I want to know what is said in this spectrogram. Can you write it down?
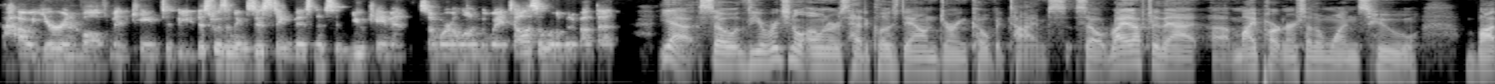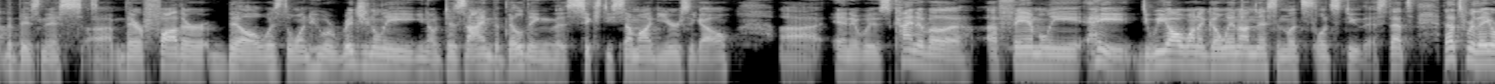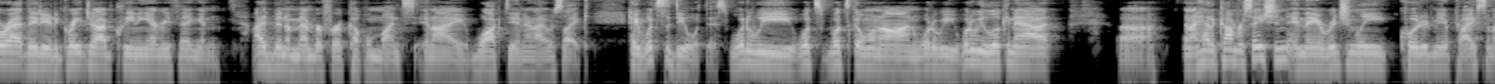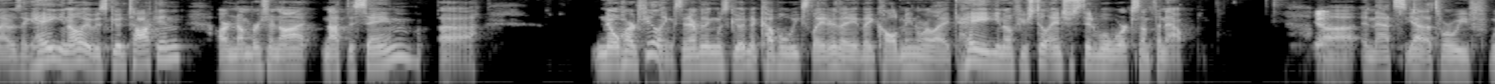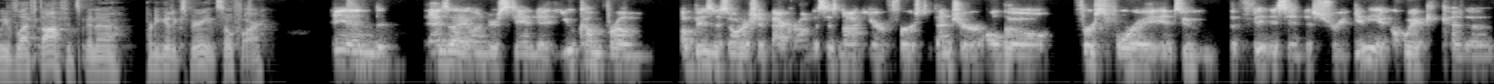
how your involvement came to be. This was an existing business and you came in somewhere along the way. Tell us a little bit about that. Yeah, so the original owners had to close down during COVID times. So right after that, uh, my partners are the ones who bought the business. Um, their father, Bill, was the one who originally, you know, designed the building the 60 some odd years ago. Uh, and it was kind of a, a family hey do we all want to go in on this and let's let's do this? That's that's where they were at. They did a great job cleaning everything and i'd been a member for a couple months and i walked in and i was like hey what's the deal with this? What do we what's what's going on? What are we what are we looking at? Uh, and I had a conversation and they originally quoted me a price and I was like, "Hey, you know, it was good talking. Our numbers are not not the same. Uh no hard feelings and everything was good and a couple weeks later they they called me and were like, "Hey, you know, if you're still interested, we'll work something out." Yeah. Uh, and that's yeah, that's where we've we've left off. It's been a pretty good experience so far. And as I understand it, you come from a business ownership background. This is not your first venture, although first foray into the fitness industry. Give me a quick kind of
